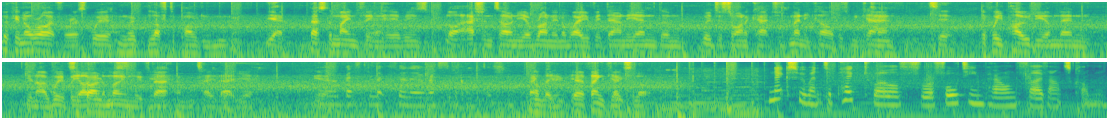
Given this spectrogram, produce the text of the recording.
looking all right for us. We're and we'd love to podium, wouldn't we? yeah, that's the main thing here is like Ash and Tony are running away with it down the end, and we're just trying to catch as many carp as we can. That's it. If we podium, then you know we'll be a over the moon with Yeah, that. and we'll take that. Yeah. Yeah. Well, best of luck for the rest of the competition. Thank Lovely. you. Yeah, thank you. Thanks a lot. Next, we went to peg 12 for a 14 pound 5 ounce common.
